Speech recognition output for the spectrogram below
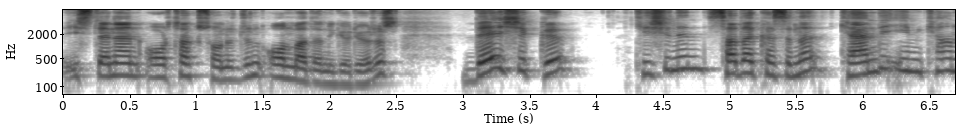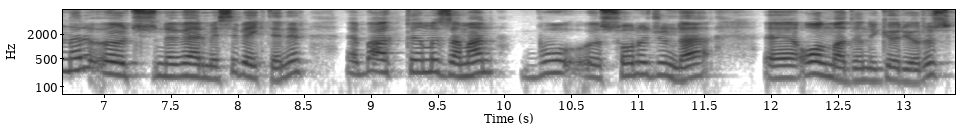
istenen ortak sonucun olmadığını görüyoruz. D şıkkı kişinin sadakasını kendi imkanları ölçüsünde vermesi beklenir. E, baktığımız zaman bu e, sonucun da olmadığını görüyoruz.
